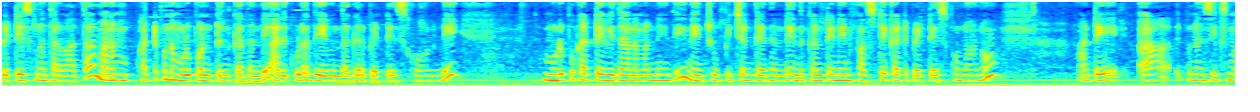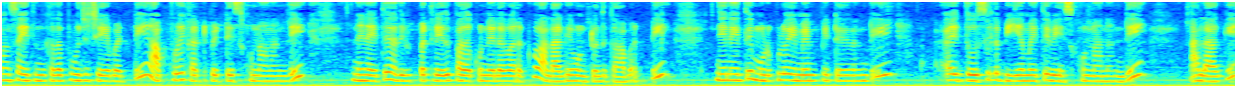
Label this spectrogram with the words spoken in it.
పెట్టేసుకున్న తర్వాత మనం కట్టుకున్న ముడుపు ఉంటుంది కదండి అది కూడా దేవుని దగ్గర పెట్టేసుకోండి. ముడుపు కట్టే విధానం అనేది నేను చూపించట్లేదండి ఎందుకంటే నేను ఫస్టే కట్టి పెట్టేసుకున్నాను. అంటే ఇప్పుడు నేను సిక్స్ మంత్స్ అవుతుంది కదా పూజ చేయబట్టి అప్పుడే కట్టి పెట్టేసుకున్నానండి. నేనైతే అది విప్పట్లేదు పదకొండు నెలల వరకు అలాగే ఉంటుంది కాబట్టి. నేనైతే ముడుపులో ఏమేమి పెట్టానంటే ఐదు దోశల బియ్యం అయితే వేసుకున్నానండి. అలాగే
